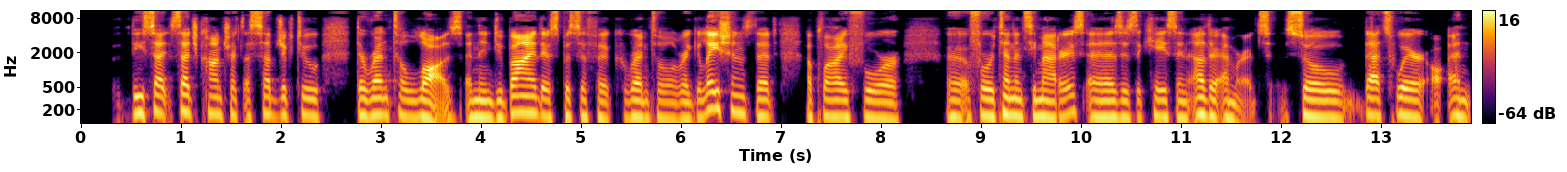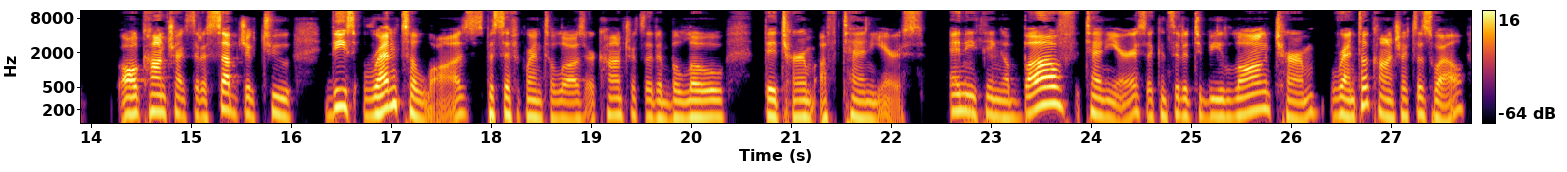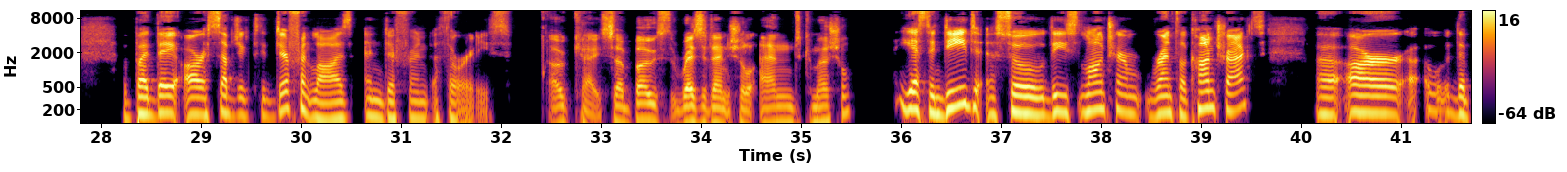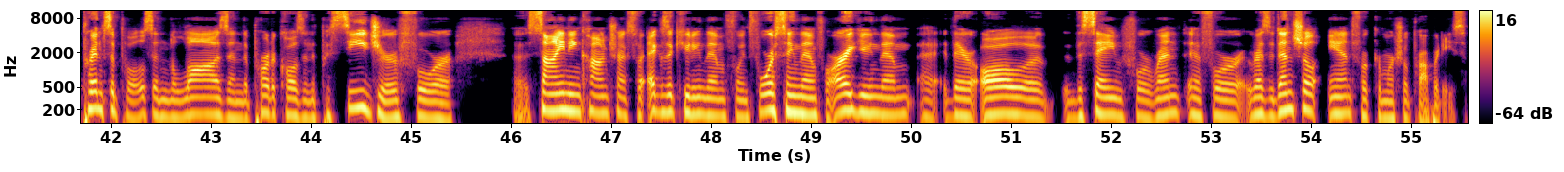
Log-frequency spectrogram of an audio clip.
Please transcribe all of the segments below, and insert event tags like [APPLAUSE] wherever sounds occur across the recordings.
these such, such contracts are subject to the rental laws. And in dubai there's specific rental regulations that apply for uh, for tenancy matters as is the case in other emirates. So that's where and all contracts that are subject to these rental laws specific rental laws are contracts that are below the term of 10 years anything above 10 years are considered to be long-term rental contracts as well but they are subject to different laws and different authorities. Okay, so both residential and commercial? Yes, indeed. So these long term rental contracts uh, are uh, the principles and the laws and the protocols and the procedure for uh, signing contracts, for executing them, for enforcing them, for arguing them. Uh, they're all uh, the same for rent, uh, for residential and for commercial properties.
